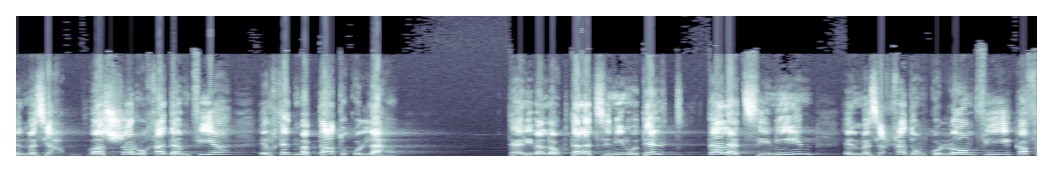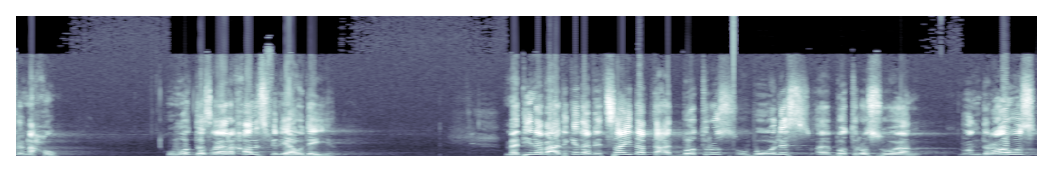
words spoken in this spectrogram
المسيح بشر وخدم فيها الخدمة بتاعته كلها. تقريبا لو ثلاث سنين وتلت ثلاث سنين المسيح خدهم كلهم في كفر نحوم. ومدة صغيرة خالص في اليهودية. مدينة بعد كده بتصيدا بتاعت بطرس وبولس بطرس واندراوس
